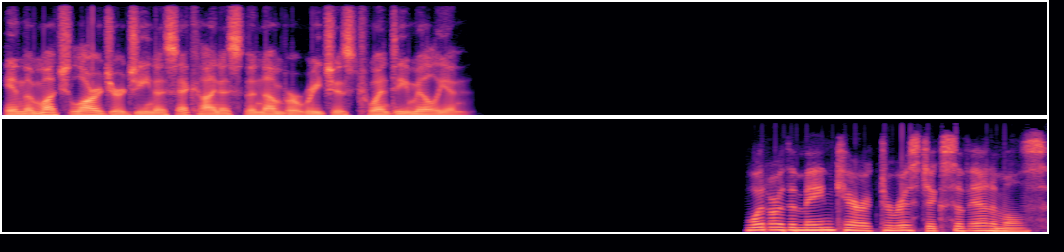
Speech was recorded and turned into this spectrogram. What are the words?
In the much larger genus Echinus the number reaches 20 million. What are the main characteristics of animals?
